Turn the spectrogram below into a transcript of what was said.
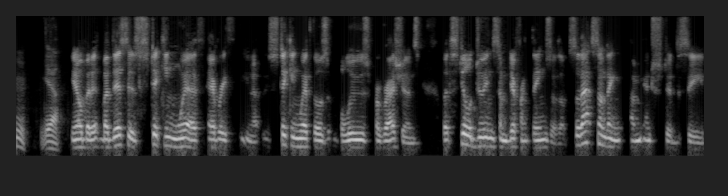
Hmm. Yeah. You know, but it, but this is sticking with every you know sticking with those blues progressions, but still doing some different things with them. So that's something I'm interested to see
